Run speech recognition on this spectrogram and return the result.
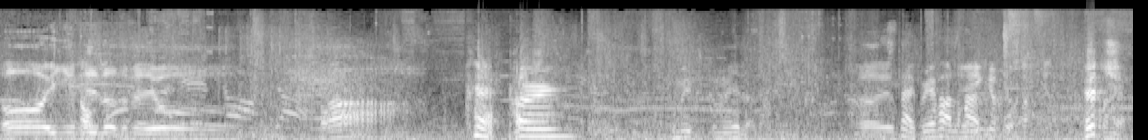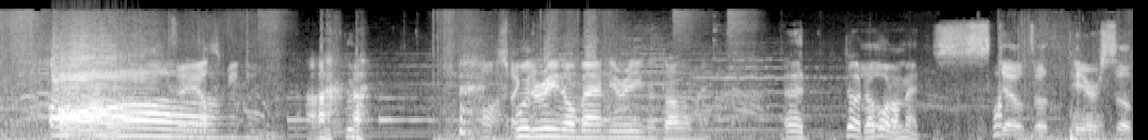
Åh, ingen healade mig, åh! Pern! Kom hit, kom och hila dig. Jag- Sniper i Jag på backen. Hutch! Jag är Åh! Jasmin. Spooderino man, Urino dödade mig. Eh, döda bara med. Scout var piercad.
